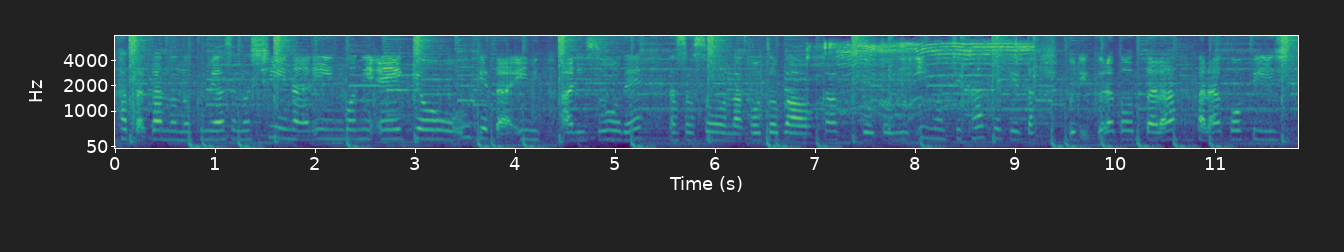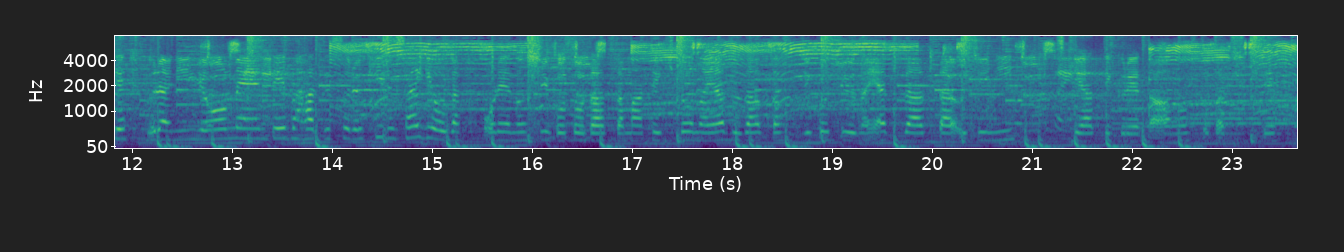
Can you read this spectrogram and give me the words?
カタカナの組み合わせの椎名林檎に影響を受けた意味ありそうでなさそうな言葉を書くことに命かけてたプリクラ撮ったらパラコピーして裏に両面テープ貼ってそれを切る作業が俺の仕事だったまあ適当なやつだったし自己中なやつだったうちに付き合ってくれたあの人たちって。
